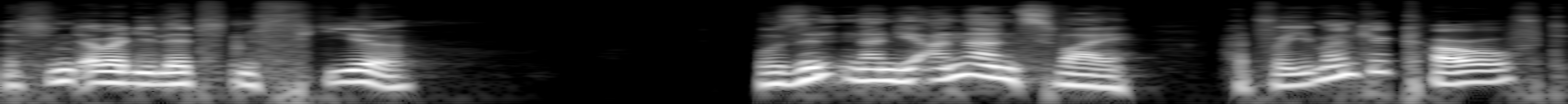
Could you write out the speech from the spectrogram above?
Es sind aber die letzten vier. Wo sind denn dann die anderen zwei? Hat wohl jemand gekauft?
